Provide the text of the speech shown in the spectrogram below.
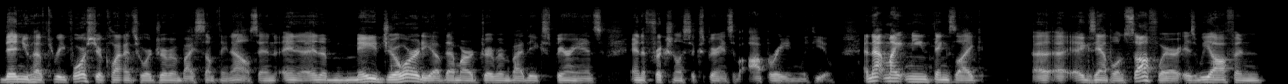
then you have three fourths of your clients who are driven by something else, and, and, and a majority of them are driven by the experience and the frictionless experience of operating with you. And that might mean things like, example in software is we often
